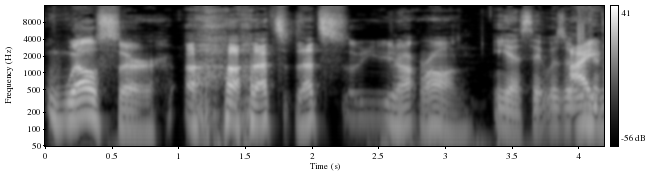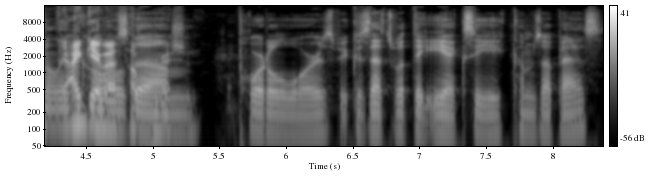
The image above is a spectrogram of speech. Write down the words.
Well, sir, uh, that's that's you're not wrong. Yes, it was originally I give called myself um, permission. Portal Wars because that's what the EXE comes up as.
